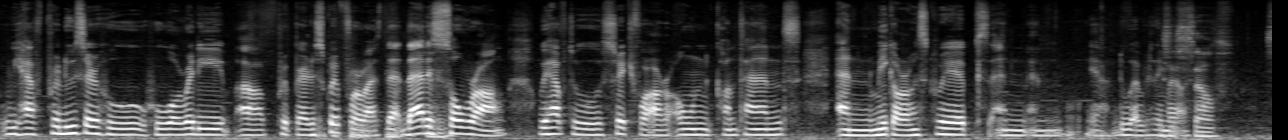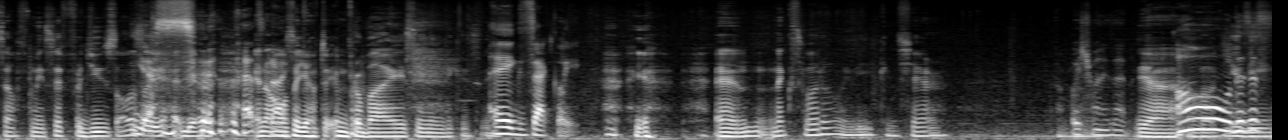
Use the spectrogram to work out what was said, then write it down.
we have producer who who already uh, prepared a script for us. That that is so wrong. We have to search for our own content and make our own scripts and and yeah, do everything This by ourselves. self self-made, self-produced also. Yes, you had there. that's and right. also you have to improvise, you know, because. Exactly. yeah. And next photo, maybe you can share. Which one is that? Yeah. Oh, this is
